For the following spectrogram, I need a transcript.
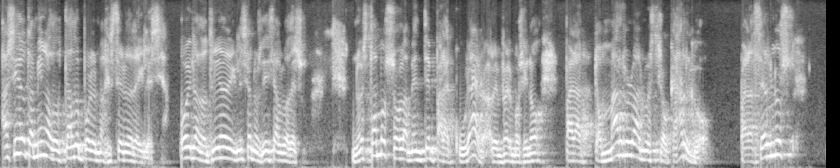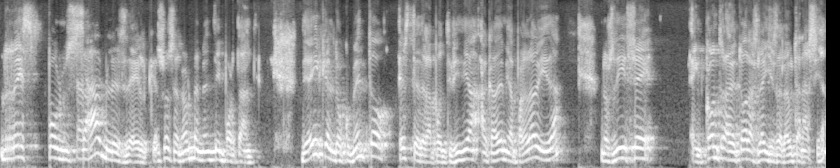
ha sido también adoptado por el magisterio de la Iglesia. Hoy la doctrina de la Iglesia nos dice algo de eso. No estamos solamente para curar al enfermo, sino para tomarlo a nuestro cargo, para hacernos responsables de él, que eso es enormemente importante. De ahí que el documento este de la Pontificia Academia para la Vida nos dice en contra de todas las leyes de la eutanasia,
